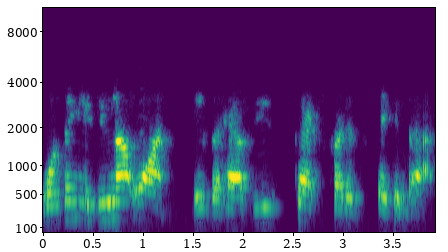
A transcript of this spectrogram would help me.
one thing you do not want is to have these tax credits taken back.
